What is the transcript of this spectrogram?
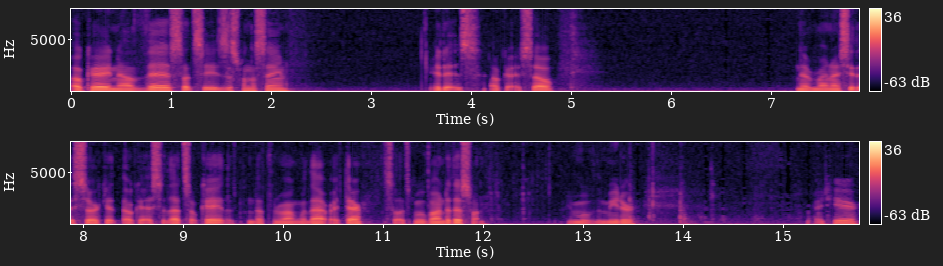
Okay, now this, let's see, is this one the same? It is. Okay, so never mind, I see the circuit. Okay, so that's okay. There's nothing wrong with that right there. So let's move on to this one. Remove the meter right here.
